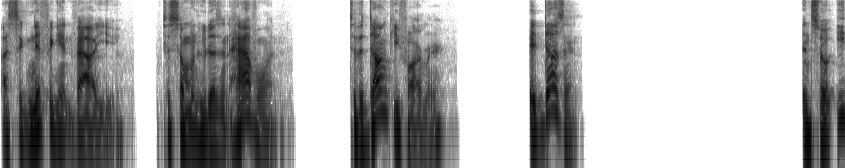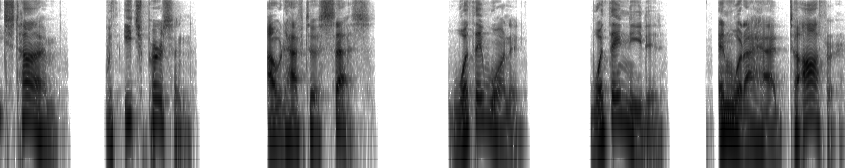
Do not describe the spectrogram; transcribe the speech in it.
a significant value to someone who doesn't have one, to the donkey farmer, it doesn't. And so each time, with each person, I would have to assess what they wanted, what they needed, and what I had to offer.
